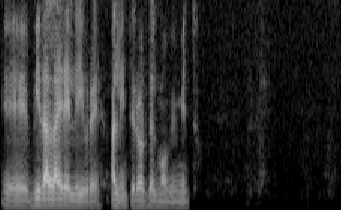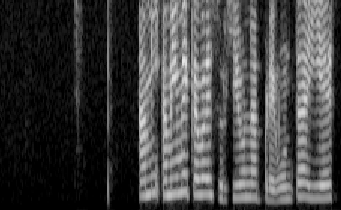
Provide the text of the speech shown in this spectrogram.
eh, vida al aire libre al interior del movimiento. A mí, a mí me acaba de surgir una pregunta y es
